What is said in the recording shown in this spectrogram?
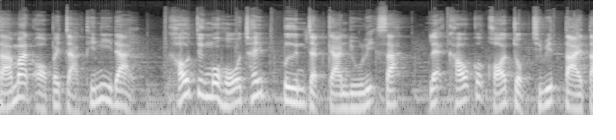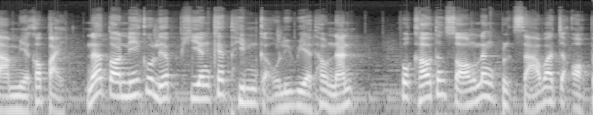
สามารถออกไปจากที่นี่ได้ เขาจึงโมโหใช้ปืนจัดการยูริซะ และเขาก็ขอจบชีวิตตายตามเมียเข้าไป ณ ตอนนี้ก็เหลือเพียงแค่ทิมกับโอลิเวียเท่านั้น พวกเขาทั้งสองนั่งปรึกษาว่าจะออกไป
